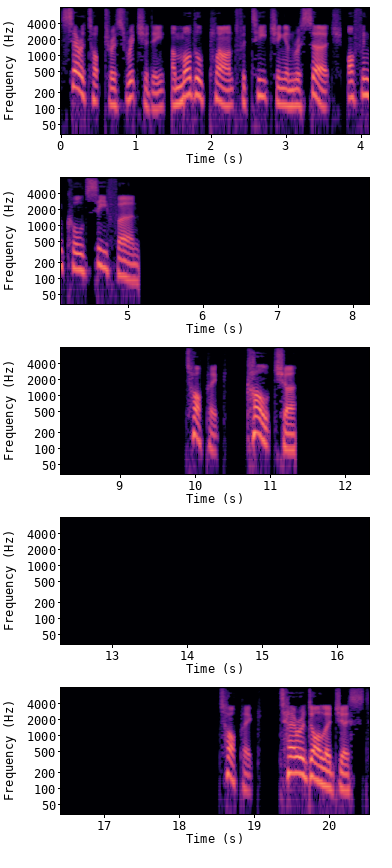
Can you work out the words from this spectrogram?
Ceratopteris richardii, a model plant for teaching and research, often called sea fern. Topic: Culture Topic: Pteridologist.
